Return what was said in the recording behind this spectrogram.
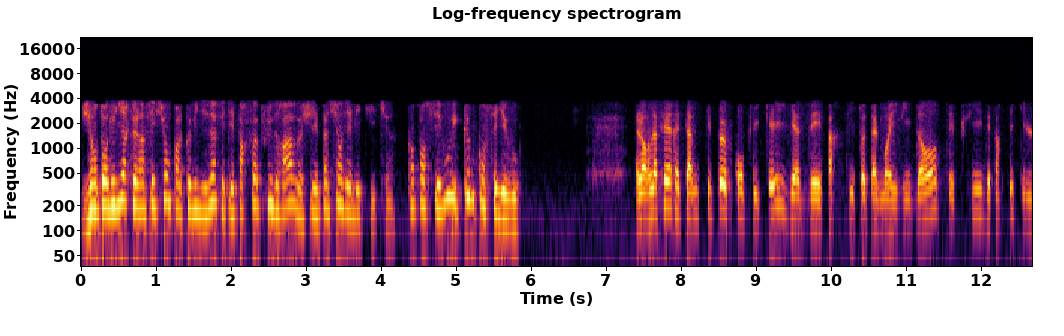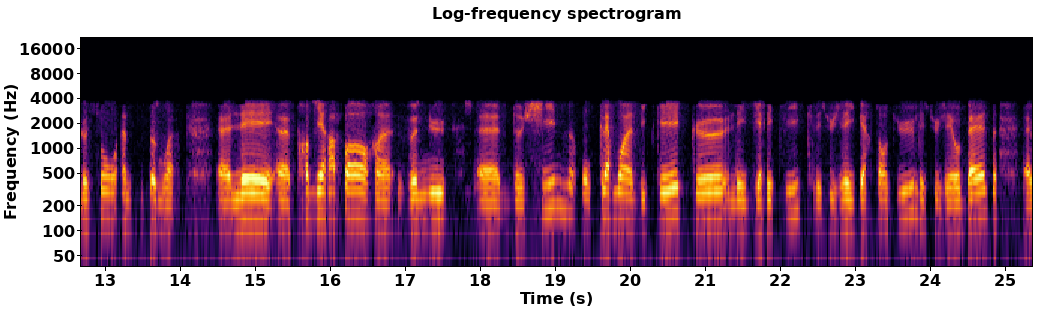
J'ai entendu dire que l'infection par le Covid-19 était parfois plus grave chez les patients diabétiques. Qu'en pensez-vous et que me conseillez-vous? Alors l'affaire est un petit peu compliquée. Il y a des parties totalement évidentes et puis des parties qui le sont un petit peu moins. Euh, les euh, premiers rapports venus de Chine ont clairement indiqué que les diabétiques, les sujets hypertendus, les sujets obèses euh,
